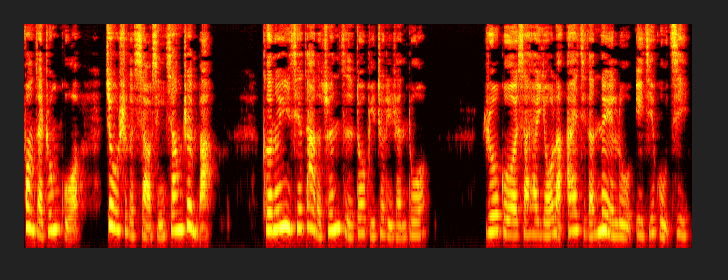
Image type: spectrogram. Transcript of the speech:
放在中国就是个小型乡镇吧，可能一些大的村子都比这里人多。如果想要游览埃及的内陆以及古迹，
